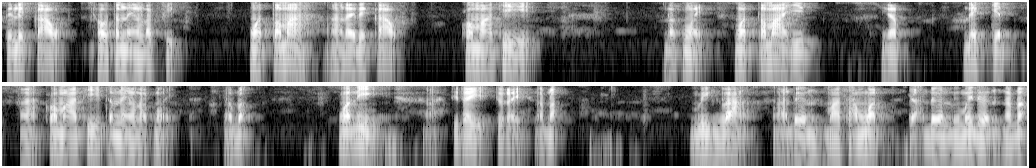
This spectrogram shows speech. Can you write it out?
เป็นเลขเก้าเข้าตำแหน่งหลักสิบงวดต่อมาอ่าได้เลขเก้าก็มาที่หลักหน่วยงวดต่อมาอีกนะครับเลขเจ็ดอ่าก็มาที่ตำแหน่งหลักหน่วยนะครับละงวดนี้อ่าที่ได้ตัวใดนะครับละวิ่งล่างอ่าเดินมาสามงวดจะเดินหรือไม่เดินนะครับละ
